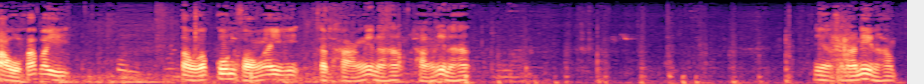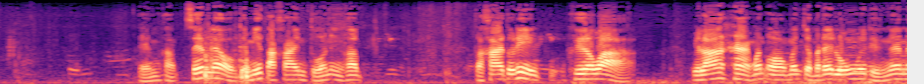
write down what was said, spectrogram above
เต่าครับไอเต่ากับก้นของไอกระถางนี่นะฮะถังนี่นะฮะเนี่ยขนาดนี้นะครับ เห็นครับ เสร็จแล้วจะมีตาข่ายอีกตัวหนึ่งครับ ตาข่ายตัวนี้เพื่อว่า เวลาหากมันออกมันจะไม่ได้ลงไปถึงเงิน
